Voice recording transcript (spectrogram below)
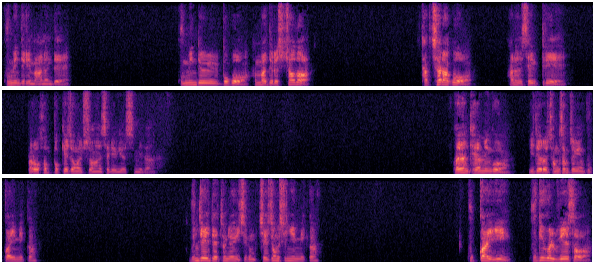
국민들이 많은데 국민들 보고 한마디로 셔더 닥쳐라고 하는 세력들이 바로 헌법 개정을 주장한 세력이었습니다. 과연 대한민국 이대로 정상적인 국가입니까? 문재인 대통령이 지금 제정신입니까? 국가 이익, 국익을 위해서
